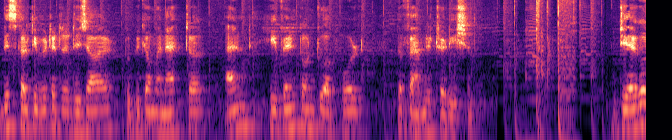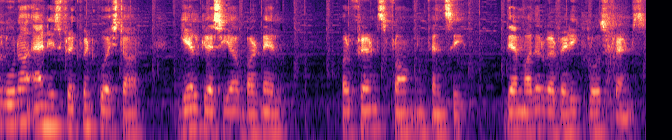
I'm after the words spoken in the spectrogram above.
This cultivated a desire to become an actor and he went on to uphold the family tradition. Diego Luna and his frequent co-star Gael Garcia Bernal were friends from infancy. Their mother were very close friends.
